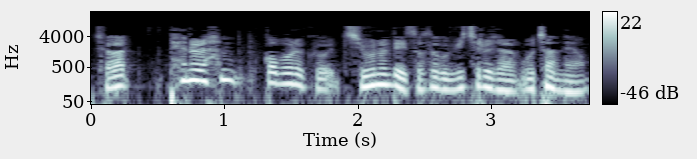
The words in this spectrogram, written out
제가 펜을 한꺼번에 그 지우는 데 있어서 그 위치를 잘 못 찾네요.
